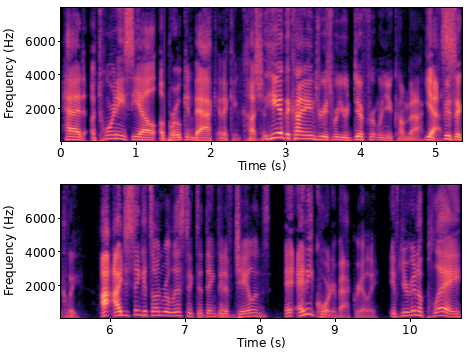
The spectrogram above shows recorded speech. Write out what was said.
had a torn ACL, a broken back, and a concussion. He had the kind of injuries where you're different when you come back. Yes. physically. I, I just think it's unrealistic to think that if Jalen's any quarterback really, if you're going to play,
